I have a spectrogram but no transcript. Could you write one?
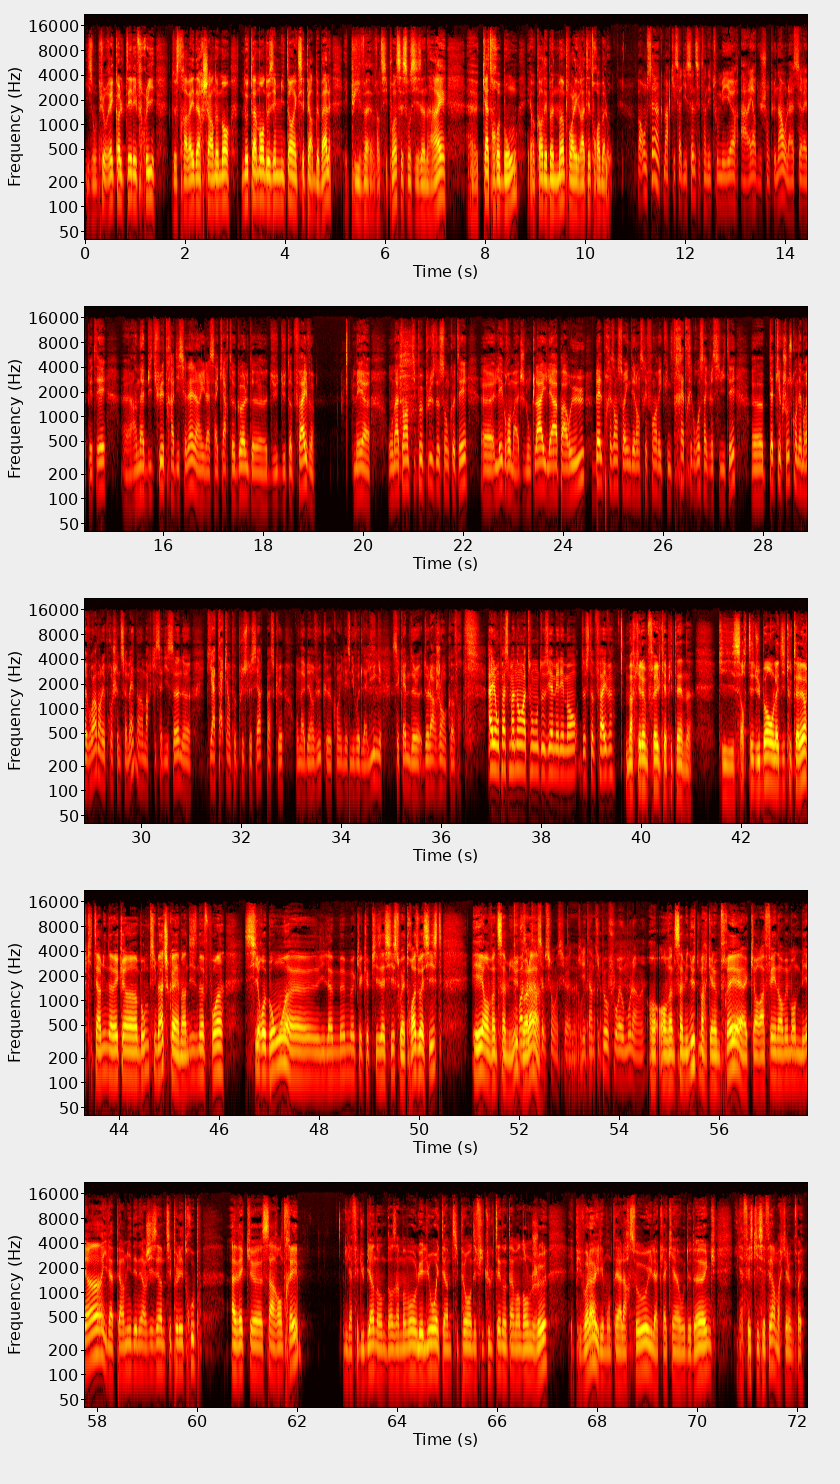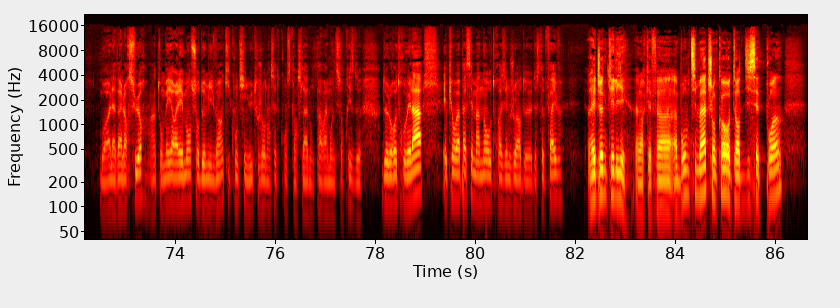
ils ont pu récolter les fruits de ce travail d'acharnement, notamment en deuxième mi-temps avec ses pertes de balles. Et puis 26 points, c'est son season high, euh, 4 rebonds et encore des bonnes mains pour aller gratter 3 ballons. Bah, on le sait hein, que Marquis Addison, c'est un des tout meilleurs arrières du championnat. On l'a assez répété. Euh, un habitué traditionnel. Hein, il a sa carte gold euh, du, top 5. Mais euh, on attend un petit peu plus de son côté les gros matchs. Donc là, il est apparu. Belle présence sur la ligne des lancers francs avec une très très grosse agressivité. Peut-être quelque chose qu'on aimerait voir dans les prochaines semaines. Hein. Marquis Addison qui attaque un peu plus le cercle parce qu'on a bien vu que quand il est au niveau de la ligne, c'est quand même de, l'argent en coffre. Allez, on passe maintenant à ton deuxième élément de Stop 5. Markel Humphrey, le capitaine, qui sortait du banc, on l'a dit tout à l'heure, qui termine avec un bon petit match quand même, un 19 points, 6 rebonds, euh, il a même quelques petits assists, ouais, 3 assists. Et en 25 minutes, Trois voilà. interceptions aussi, donc il était un petit peu au four et au moulin. Hein. En, 25 minutes, Markel Humphrey, euh, qui aura fait énormément de bien, il a permis d'énergiser un petit peu les troupes avec euh, sa rentrée il a fait du bien dans, un moment où les Lions étaient un petit peu en difficulté, notamment dans le jeu. Et puis voilà, il est monté à l'arceau, il a claqué un ou deux dunks, il a fait ce qu'il sait faire, Marc Humphrey. Bon, la valeur sûre, hein, ton meilleur élément sur 2020 qui continue toujours dans cette constance-là, donc pas vraiment une surprise de, le retrouver là. Et puis on va passer maintenant au troisième joueur de, Stop 5. Ray John Kelly, alors qu'il a fait un, bon petit match, encore auteur de 17 points.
